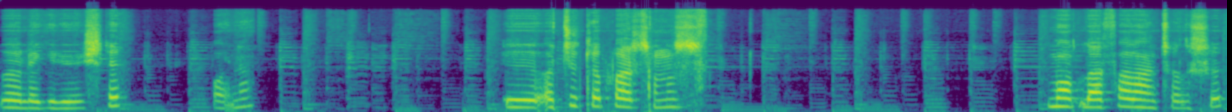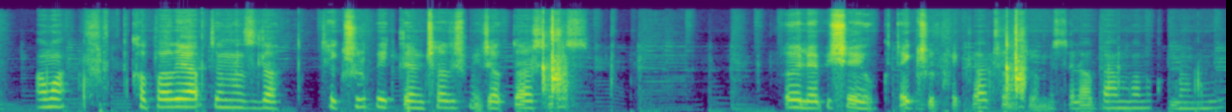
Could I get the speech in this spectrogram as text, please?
böyle giriyor işte oyuna. Ee, açık yaparsanız modlar falan çalışır. Ama kapalı yaptığınızda texture pack'lerin çalışmayacak derseniz öyle bir şey yok. Texture pack'ler çalışıyor. Mesela ben bunu kullanıyorum.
